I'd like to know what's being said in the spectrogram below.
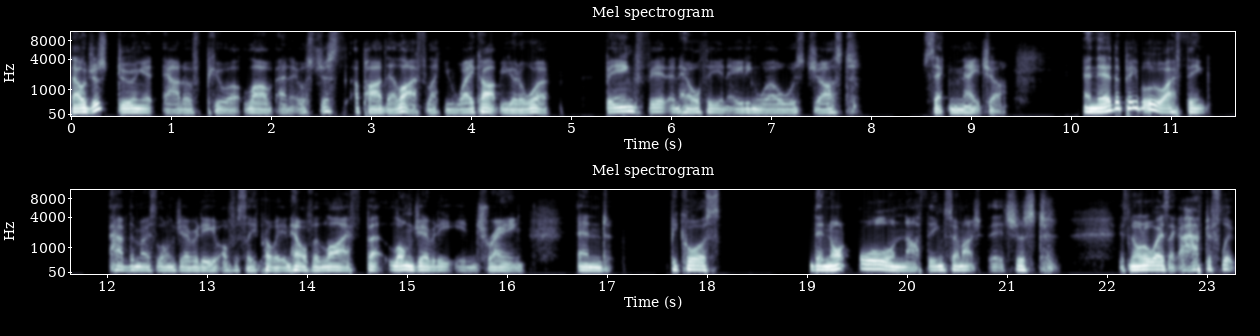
They were just doing it out of pure love. And it was just a part of their life. Like you wake up, you go to work. Being fit and healthy and eating well was just second nature. And they're the people who I think have the most longevity, obviously, probably in health and life, but longevity in training. And because they're not all or nothing so much. It's just it's not always like I have to flip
